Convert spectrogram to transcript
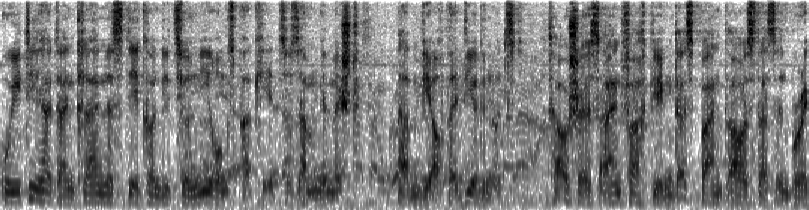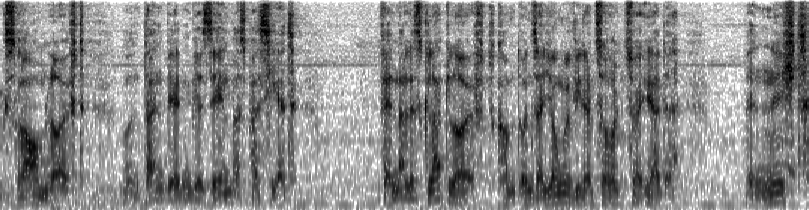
Uiti hat ein kleines Dekonditionierungspaket zusammengemischt. Haben wir auch bei dir genutzt. Tausche es einfach gegen das Band aus, das in Bricks Raum läuft. Und dann werden wir sehen, was passiert. Wenn alles glatt läuft, kommt unser Junge wieder zurück zur Erde. Wenn nicht,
